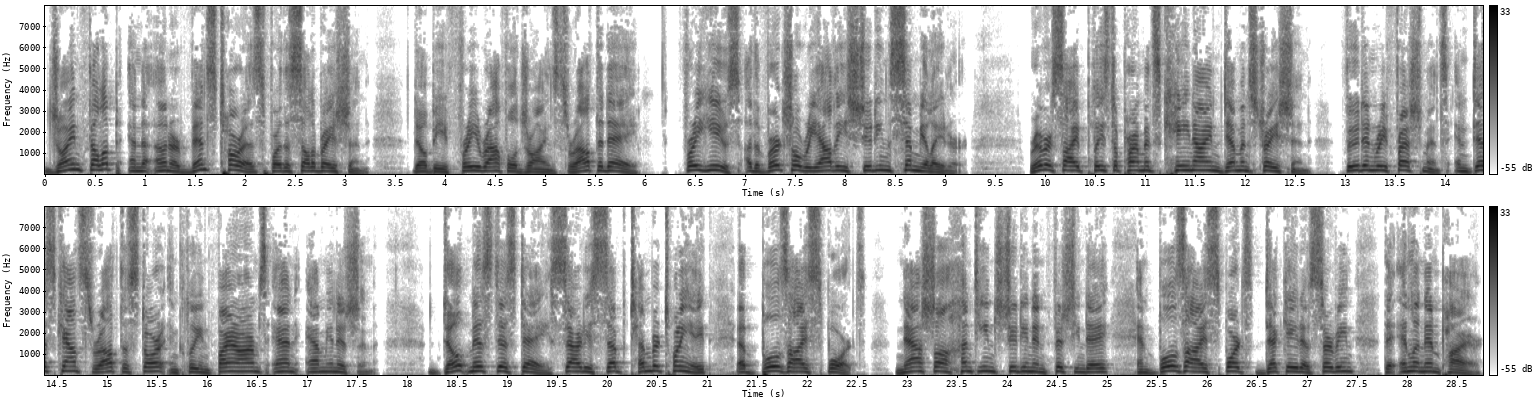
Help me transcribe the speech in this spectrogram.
Join Philip and the owner Vince Torres for the celebration. There'll be free raffle drawings throughout the day free use of the virtual reality shooting simulator, Riverside Police Department's canine demonstration, food and refreshments, and discounts throughout the store, including firearms and ammunition. Don't miss this day, Saturday, September 28th at Bullseye Sports, National Hunting, Shooting, and Fishing Day, and Bullseye Sports Decade of Serving the Inland Empire.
